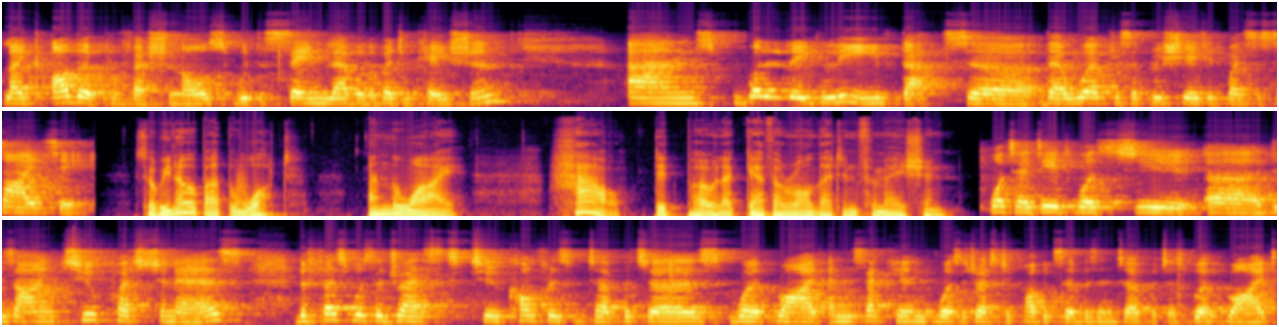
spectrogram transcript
like other professionals with the same level of education and whether they believe that uh, their work is appreciated by society. So we know about the what and the why. How did Paola gather all that information? What I did was to uh, design two questionnaires. The first was addressed to conference interpreters worldwide, and the second was addressed to public service interpreters worldwide.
